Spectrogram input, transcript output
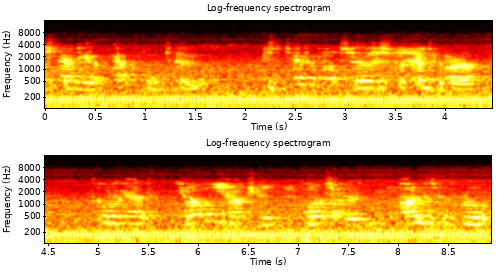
Standing at platform 2 is 10 o'clock service for Peterborough, calling at Yarwell Junction, Wansford, Overton Broughton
